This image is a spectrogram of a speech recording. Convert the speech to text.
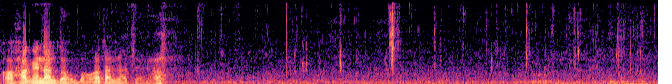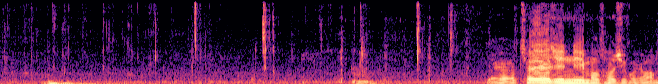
아, 확인한다고 뭐가 달라져요? 네, 최혜진님 어서 오시고요.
